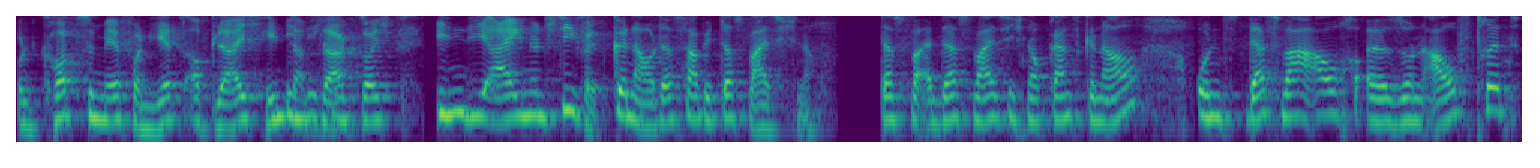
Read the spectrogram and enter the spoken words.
und kotze mir von jetzt auf gleich hinterm In Schlagzeug in die eigenen Stiefel. Genau, das habe ich, das weiß ich noch. Das, das weiß ich noch ganz genau. Und das war auch äh, so ein Auftritt,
